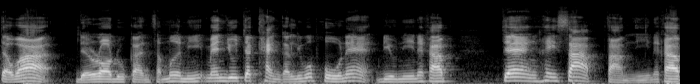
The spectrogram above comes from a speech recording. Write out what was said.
แต่ว่าเดี๋ยวรอดูกันซัมเมอร์นี้แมนยูจะแข่งกับลิเวอร์พูลแน่ดีลนี้นะครับ แจ้งให้ทราบตามนี้นะครับ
